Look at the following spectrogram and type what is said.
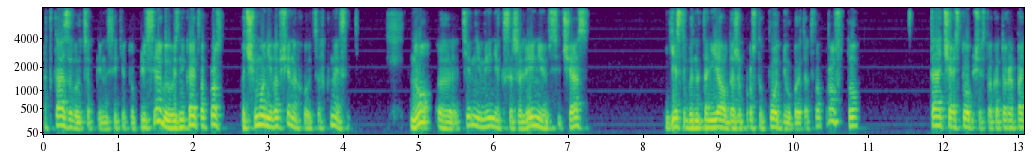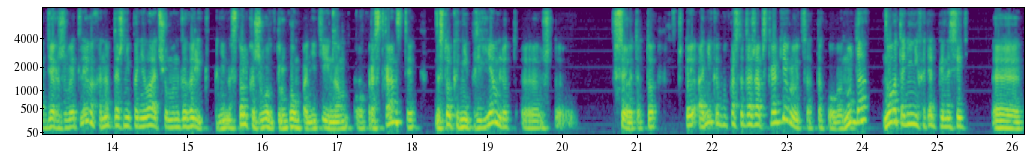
отказываются приносить эту присягу, и возникает вопрос, почему они вообще находятся в Кнессете. Но, э, тем не менее, к сожалению, сейчас, если бы Натаньяу даже просто поднял бы этот вопрос, то та часть общества, которая поддерживает левых, она бы даже не поняла, о чем он говорит. Они настолько живут в другом понятийном пространстве, настолько не приемлют, э, что все это, то что они как бы просто даже абстрагируются от такого. Ну да, но вот они не хотят приносить э,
